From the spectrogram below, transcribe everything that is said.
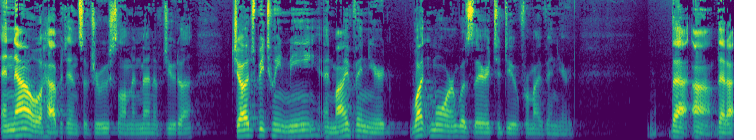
And now, O inhabitants of Jerusalem and men of Judah, judge between me and my vineyard. What more was there to do for my vineyard that, uh, that I,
